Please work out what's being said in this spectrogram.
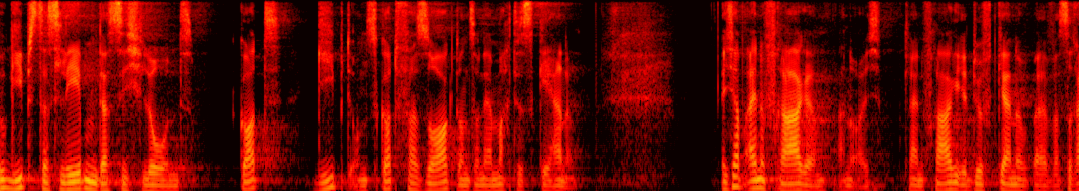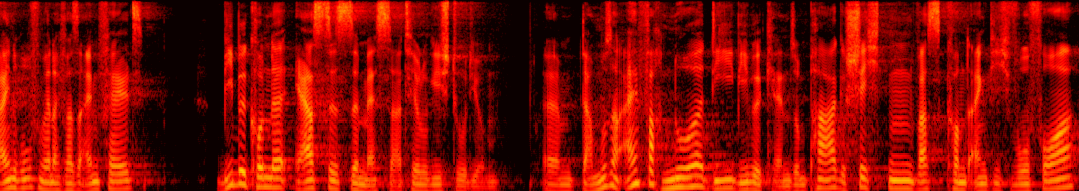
Du gibst das Leben, das sich lohnt. Gott gibt uns, Gott versorgt uns und er macht es gerne. Ich habe eine Frage an euch. Kleine Frage, ihr dürft gerne äh, was reinrufen, wenn euch was einfällt. Bibelkunde, erstes Semester, Theologiestudium. Ähm, da muss man einfach nur die Bibel kennen, so ein paar Geschichten, was kommt eigentlich wo vor.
